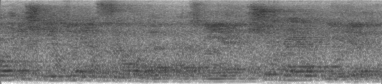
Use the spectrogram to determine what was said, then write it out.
Он инициируется года рождения, счетная неделя.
